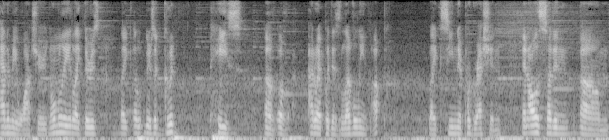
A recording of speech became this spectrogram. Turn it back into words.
anime watcher, normally like there's like a, there's a good pace of of how do I put this leveling up, like seeing their progression, and all of a sudden, um,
